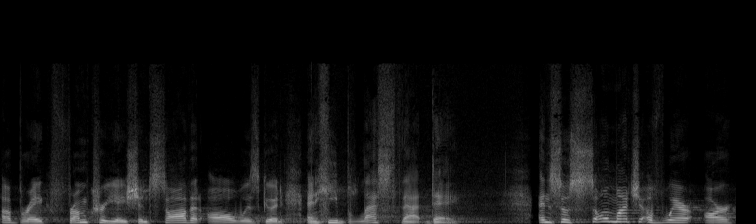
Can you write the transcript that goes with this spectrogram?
a break from creation, saw that all was good, and he blessed that day. And so, so much of where our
